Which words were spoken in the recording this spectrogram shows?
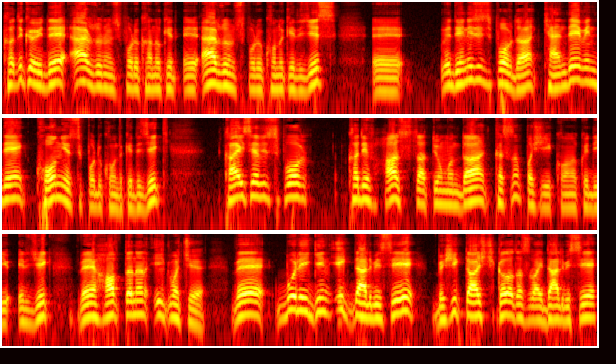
Kadıköy'de Erzurumspor'u konuk e, Erzurumspor'u konuk edeceğiz. E, ve Denizli Spor'da kendi evinde Konya Spor'u konuk edecek. Kayseri Spor Kadif Has Stadyumunda Kasımpaşa'yı konuk ed edecek ve haftanın ilk maçı ve bu ligin ilk derbisi Beşiktaş Galatasaray derbisi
